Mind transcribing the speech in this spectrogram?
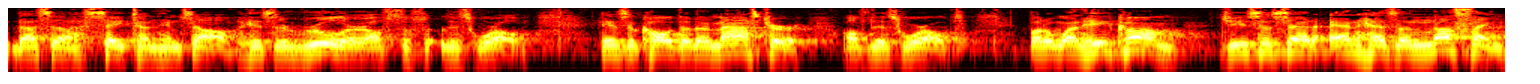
That's uh, Satan himself. He's the ruler of this world. He's called the master of this world. But when he come, Jesus said, and has nothing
